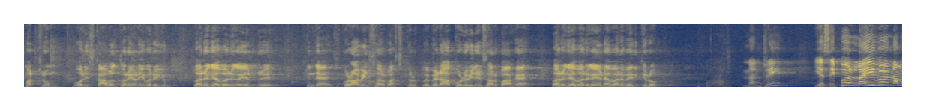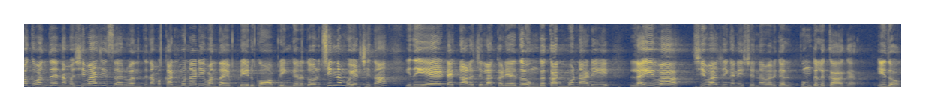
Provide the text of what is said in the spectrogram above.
மற்றும் போலீஸ் காவல்துறை அனைவரையும் வருக வருக என்று இந்த குழாவின் சார்பாக விழா குழுவினர் சார்பாக வருக வருக என வரவேற்கிறோம். நன்றி. எஸ் இப்போ லைவாக நமக்கு வந்து நம்ம சிவாஜி சார் வந்து நம்ம கண் முன்னாடி வந்தால் எப்படி இருக்கும் அப்படிங்கிறது ஒரு சின்ன முயற்சி தான். இது ஏ டெக்னாலஜிலாம் கிடையாது. உங்கள் கண் முன்னாடி லைவாக சிவாஜி கணேசன் அவர்கள் உங்களுக்காக. இதோ.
